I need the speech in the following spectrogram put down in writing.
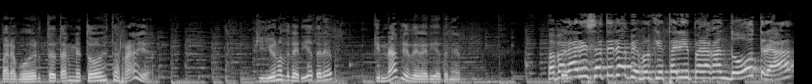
para poder tratarme toda esta rabia. Que yo no debería tener, que nadie debería tener. Para pagar esa terapia, porque estaría pagando otra.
